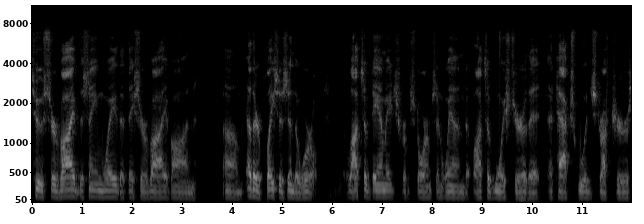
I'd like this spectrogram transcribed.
to survive the same way that they survive on um, other places in the world. Lots of damage from storms and wind, lots of moisture that attacks wood structures.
